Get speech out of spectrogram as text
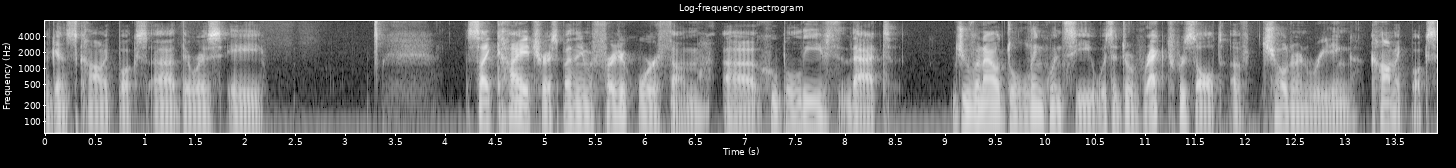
against comic books. Uh, there was a psychiatrist by the name of Frederick Wertham uh, who believed that juvenile delinquency was a direct result of children reading comic books.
